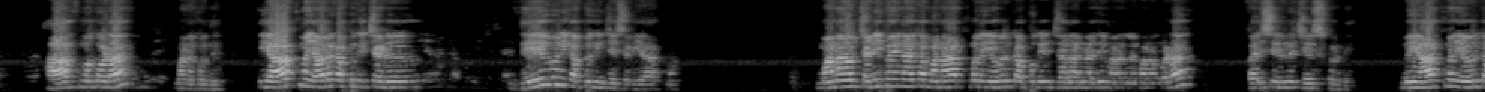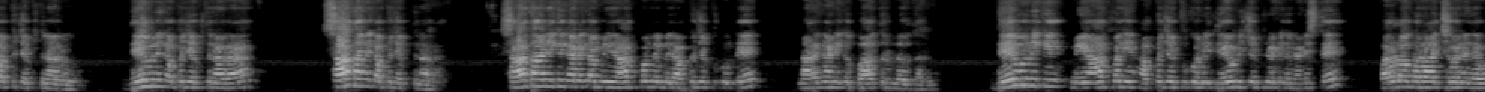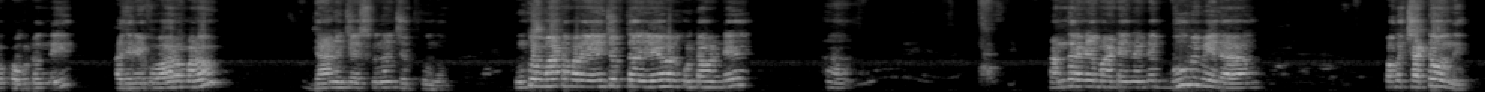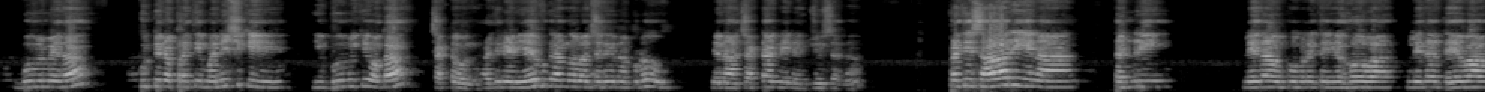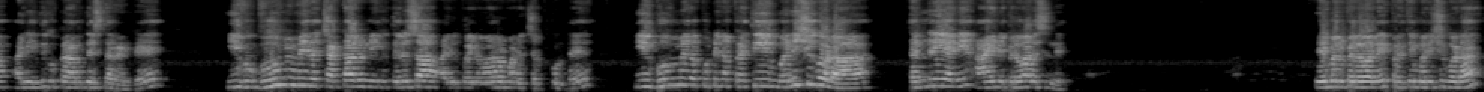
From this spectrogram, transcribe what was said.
ఆత్మ కూడా మనకుంది. ఈ ఆత్మ ఎవరికి అప్పగించాడు? దేవునికి అప్పగించేశాడు ఈ ఆత్మ. మనం చనిపోయినాక మన ఆత్మలు ఎవరికి అప్పగించాలన్నది మనల్ని మనం కూడా పరిశీలన చేసుకోండి. మీ ఆత్మను ఎవరికి అప్పచెప్తున్నారు? దేవునికి అప్పచెప్తున్నారా? సాతానికి అప్పచెప్తున్నారా సాతానికి కనుక మీ ఆత్మని మీరు అప్పచెప్పుకుంటే నరకానికి పాత్రులు అవుతారు. దేవునికి మీ ఆత్మని అప్పచెప్పుకొని దేవుడు చెప్పినట్టుగా నడిస్తే పరలోక రాజ్యం అనేది ఒకటి ఉంది. అది రేపు వారం మనం ధ్యానం చేసుకుందాం చెప్పుకుందాం. ఇంకో మాట మనం ఏం చెప్తాం ఏమనుకుంటామంటే ఆ, అందరు అనే మాట ఏంటంటే భూమి మీద ఒక చట్టం ఉంది. భూమి మీద పుట్టిన ప్రతి మనిషికి ఈ భూమికి ఒక చట్టం ఉంది. అది నేను ఏబు గ్రంథంలో చదివినప్పుడు నేను ఆ చట్టాన్ని నేను చూశాను. ప్రతిసారి ఈయన తండ్రి లేదా ఇంకొకరైతే యహోవా లేదా దేవా అని ఎందుకు ప్రార్థిస్తారంటే ఈ భూమి మీద చట్టాలు నీకు తెలుసా అని పోయిన వారం మనం చెప్పుకుంటే ఈ భూమి మీద పుట్టిన ప్రతి మనిషి కూడా తండ్రి అని ఆయన పిలవాల్సిందే. ఏమని పిలవాలి? ప్రతి మనిషి కూడా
